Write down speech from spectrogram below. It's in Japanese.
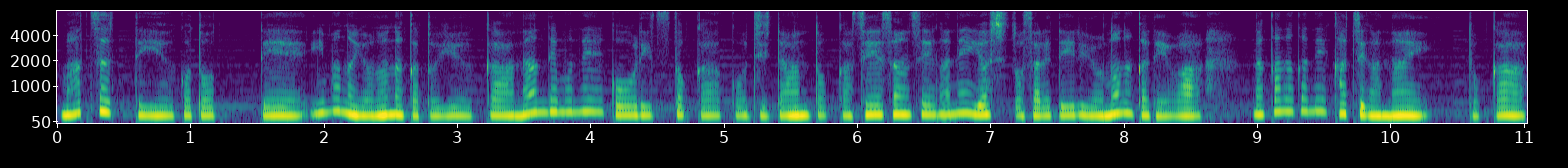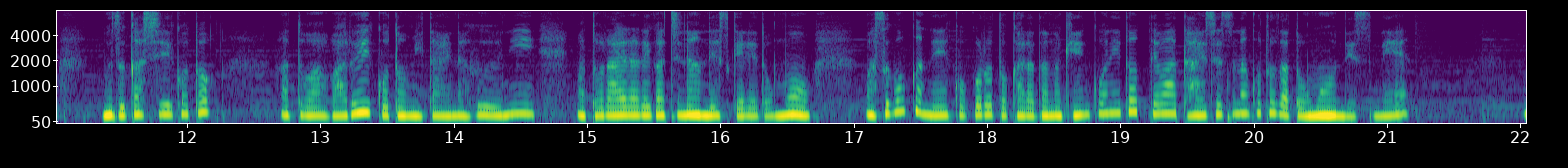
待つっていうことってって今の世の中というか何でもね効率とかこう時短とか生産性がね良しとされている世の中ではなかなかね価値がないとか難しいことあとは悪いことみたいな風に、まあ、捉えられがちなんですけれども、まあ、すごくね心と体の健康にとっては大切なことだと思うんですね。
